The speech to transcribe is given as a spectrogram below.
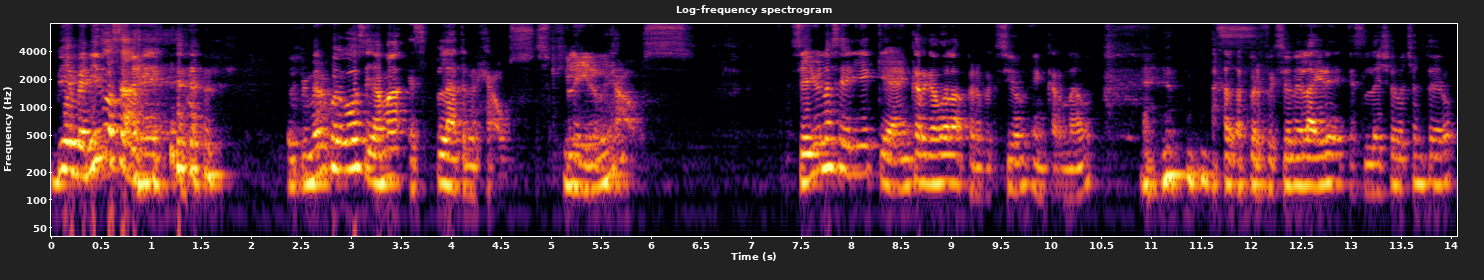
Bienvenidos a... el primer juego se llama Splatterhouse. Splatterhouse. Si hay una serie que ha encargado a la perfección, encarnado, a la perfección el aire, slasher ochentero,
